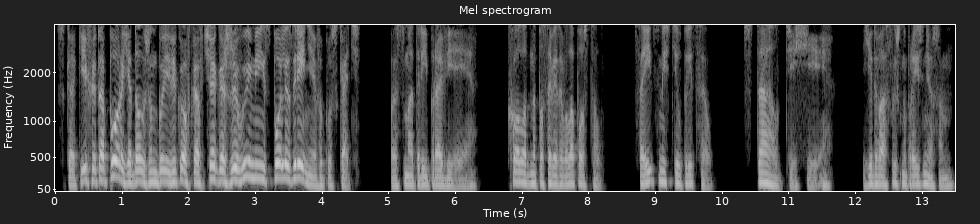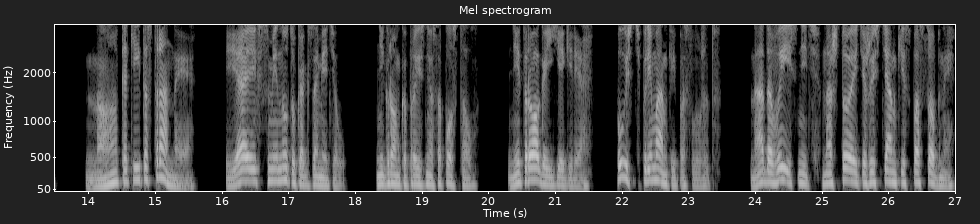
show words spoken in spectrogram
С каких это пор я должен боевиков Ковчега живыми из поля зрения выпускать? Посмотри правее». Холодно посоветовал апостол. Саид сместил прицел. «Стал тихий», — едва слышно произнес он. «Но какие-то странные. Я их с минуту как заметил», — негромко произнес апостол. «Не трогай егеря. Пусть приманкой послужит. Надо выяснить, на что эти жестянки способны.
